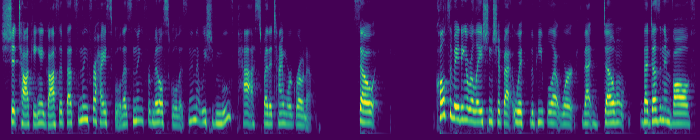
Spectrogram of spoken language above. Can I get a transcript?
Shit talking and gossip, that's something for high school. That's something for middle school. That's something that we should move past by the time we're grown up. So, cultivating a relationship at, with the people at work that don't that doesn't involve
